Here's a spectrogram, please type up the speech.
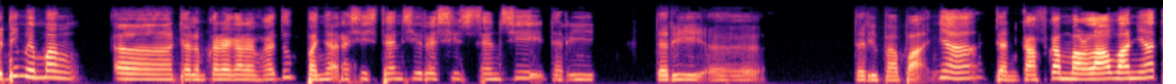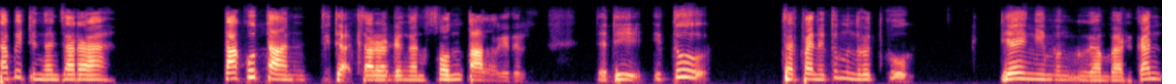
Jadi memang uh, dalam karya-karya itu banyak resistensi-resistensi dari dari uh, dari bapaknya dan Kafka melawannya tapi dengan cara takutan, tidak cara dengan frontal gitu. Jadi itu cerpen itu menurutku dia ingin menggambarkan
